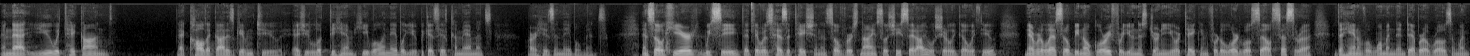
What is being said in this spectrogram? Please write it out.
and that you would take on that call that God has given to you. As you look to Him, He will enable you because His commandments are His enablements. And so here we see that there was hesitation. And so, verse 9 so she said, I will surely go with you. Nevertheless, there will be no glory for you in this journey you are taking, for the Lord will sell Sisera into the hand of a woman. Then Deborah rose and went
